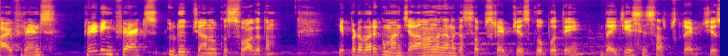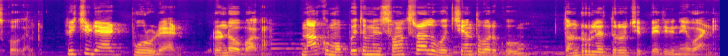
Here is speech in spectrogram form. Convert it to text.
Hi friends trading facts YouTube ఛానల్కు స్వాగతం. ఇప్పటివరకు మన ఛానల్ కనుక సబ్స్క్రైబ్ చేసుకోకపోతే దయచేసి సబ్స్క్రైబ్ చేసుకోగలరు. రిచ్ డాడ్ పూర్ డాడ్ రెండవ భాగం. నాకు ముప్పై తొమ్మిది సంవత్సరాలు వచ్చేంత వరకు తండ్రులిద్దరూ చెప్పేది వినేవాడిని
